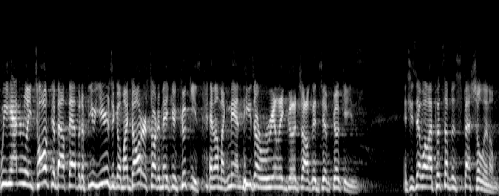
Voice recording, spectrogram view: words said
We hadn't really talked about that, but a few years ago, my daughter started making cookies. And I'm like, man, these are really good chocolate chip cookies. And she said, well, I put something special in them.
